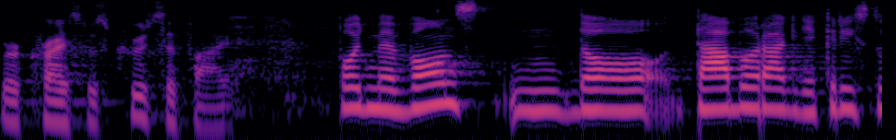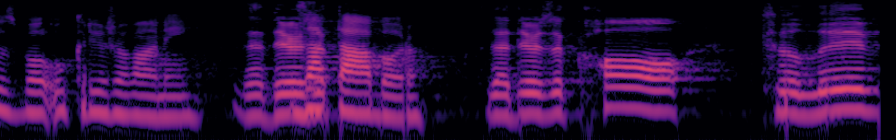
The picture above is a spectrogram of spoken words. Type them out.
where Christ was crucified. poďme von do tábora, kde Kristus bol ukrižovaný. That there's Za a, tábor. that there's a call to live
